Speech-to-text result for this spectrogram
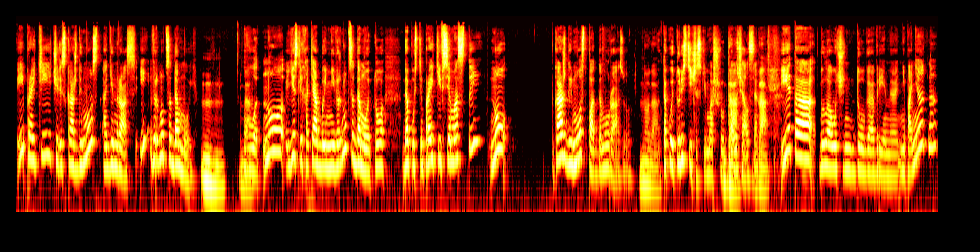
и пройти через каждый мост один раз и вернуться домой. Мгм, да. Вот. Но если хотя бы не вернуться домой, то, допустим, пройти все мосты, но каждый мост по одному разу. Ну да. Такой туристический маршрут Да, получался. Да. И это было очень долгое время непонятно,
